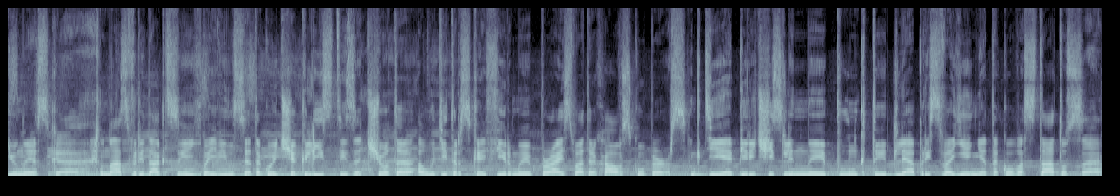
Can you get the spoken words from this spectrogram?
ЮНЕСКО. У нас в редакции появился такой такой чек-лист из отчета аудиторской фирмы PricewaterhouseCoopers, где перечислены пункты для присвоения такого статуса.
